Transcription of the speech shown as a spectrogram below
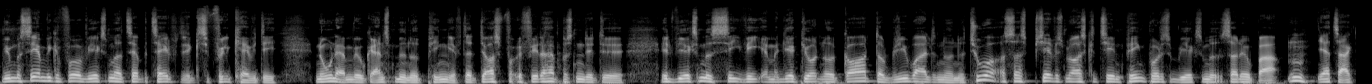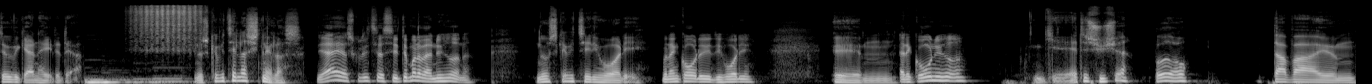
vi må se, om vi kan få virksomheder til at betale, for det. selvfølgelig kan vi det. Nogle af dem vil jo gerne smide noget penge efter. Det er også fedt at have på sådan et, øh, et virksomheds-CV, at man lige har gjort noget godt og rewildet noget natur, og så specielt hvis man også kan tjene penge på det som virksomhed, så er det jo bare, mm, ja tak, det vil vi gerne have det der. Nu skal vi til at snelle os. ja, jeg skulle lige til at sige, det må da være nyhederne. Nu skal vi til de hurtige. Hvordan går det i de hurtige? Øhm, Er det gode nyheder? Ja, det synes jeg. Både og. Der var... Øhm,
